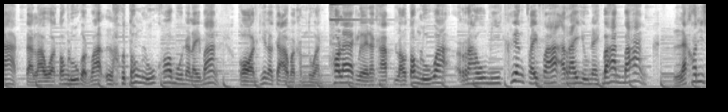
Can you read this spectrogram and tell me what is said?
ยากแต่เราต้องรู้ก่อนว่าเราต้องรู้ข้อมูลอะไรบ้าง ก่อนที่เราจะเอามาคำนวณ ข้อแรกเลยนะครับ เราต้องรู้ว่าเรามีเครื่องไฟฟ้าอะไรอยู่ในบ้านบ้าง และข้อที่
